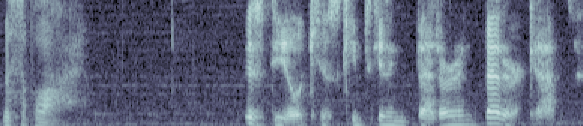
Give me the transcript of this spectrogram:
the supply. This deal just keeps getting better and better, Captain.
